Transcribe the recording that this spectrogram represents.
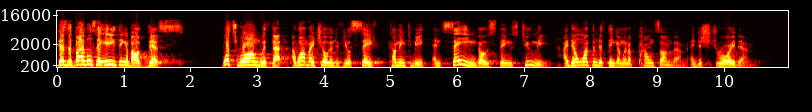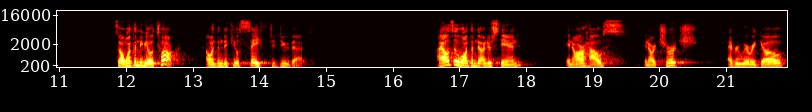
Does the Bible say anything about this? What's wrong with that? I want my children to feel safe coming to me and saying those things to me. I don't want them to think I'm going to pounce on them and destroy them. So I want them to be able to talk. I want them to feel safe to do that. I also want them to understand in our house, in our church, everywhere we go,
